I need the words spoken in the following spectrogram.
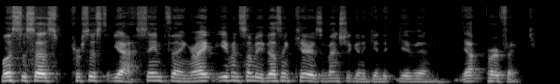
Melissa says persistent. Yeah, same thing, right? Even somebody who doesn't care is eventually going to give in. Yeah, perfect.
